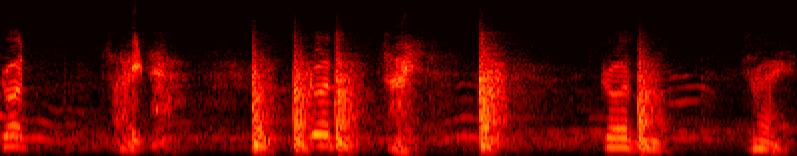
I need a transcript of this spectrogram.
Good tight. Good tight. Good tight.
